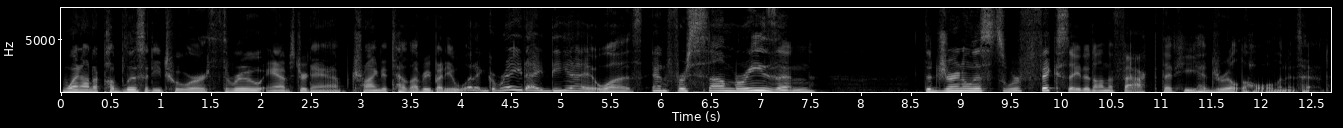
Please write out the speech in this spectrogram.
went on a publicity tour through Amsterdam trying to tell everybody what a great idea it was. And for some reason, the journalists were fixated on the fact that he had drilled a hole in his head.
